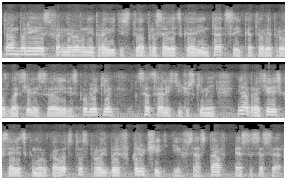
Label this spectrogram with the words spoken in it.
Там были сформированы правительства просоветской ориентации, которые провозгласили свои республики социалистическими и обратились к советскому руководству с просьбой включить их в состав СССР.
